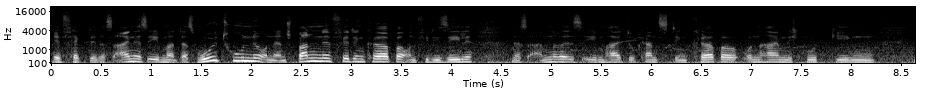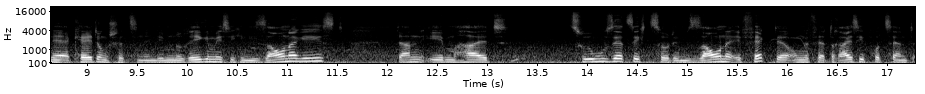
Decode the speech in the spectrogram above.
Effekte. Das eine ist eben halt das Wohltuende und Entspannende für den Körper und für die Seele. Und das andere ist eben halt, du kannst den Körper unheimlich gut gegen eine Erkältung schützen, indem du regelmäßig in die Sauna gehst, dann eben halt zusätzlich zu dem Saunaeffekt, der ungefähr 30 Prozent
